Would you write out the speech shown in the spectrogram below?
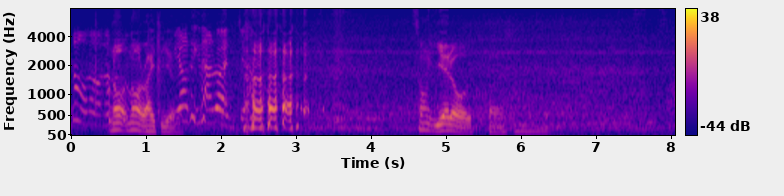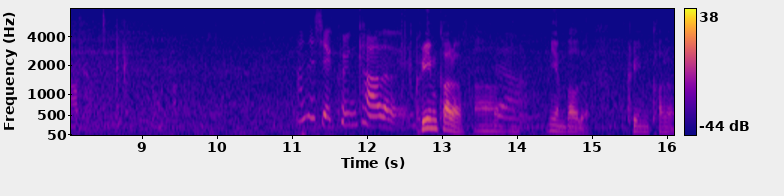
？No no no。No no light yellow。不要听他乱讲。从 yellow 看，砂糖？这是什么糖？他是写 cream color 哎。cream color 啊对啊。面包的 cream color。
